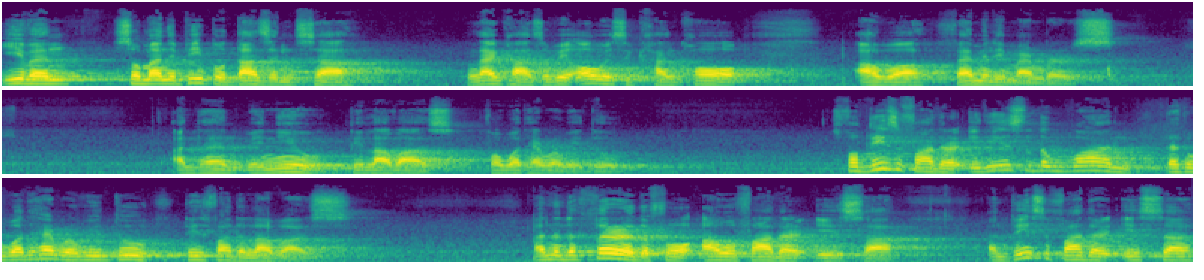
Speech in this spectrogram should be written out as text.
even so many people doesn't uh, like us, we always can call our family members. And then we knew they love us for whatever we do. For this Father, it is the one that whatever we do, this Father loves us. And then the third for our Father is, uh, and this Father is uh,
